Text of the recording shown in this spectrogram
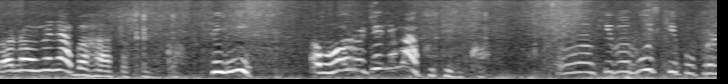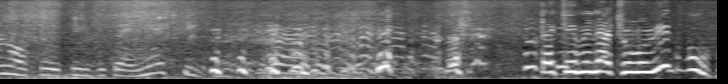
То ну, в мене багато тільки. В селі, а в городі нема тільки. Ну, вам хіба гуськи поприносили тих дітей, ні? Такий мене чоловік був.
